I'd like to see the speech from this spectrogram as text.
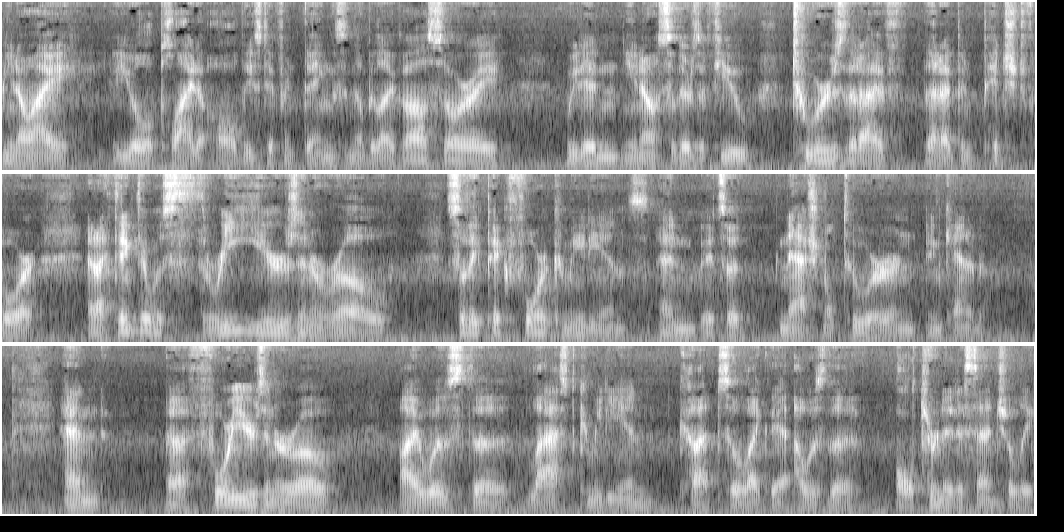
you know, I you'll apply to all these different things, and they'll be like, "Oh, sorry, we didn't," you know. So there's a few tours that I've that I've been pitched for, and I think there was three years in a row. So they pick four comedians, and it's a national tour in, in Canada. And uh, four years in a row, I was the last comedian cut. So like that, I was the alternate essentially.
